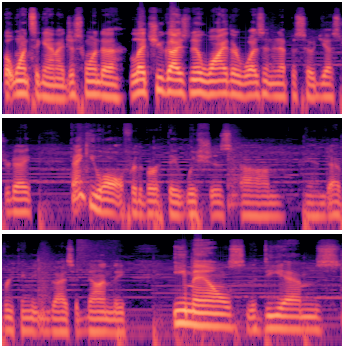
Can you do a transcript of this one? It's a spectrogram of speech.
But once again, I just wanted to let you guys know why there wasn't an episode yesterday. Thank you all for the birthday wishes um, and everything that you guys had done. The emails, the DMs,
